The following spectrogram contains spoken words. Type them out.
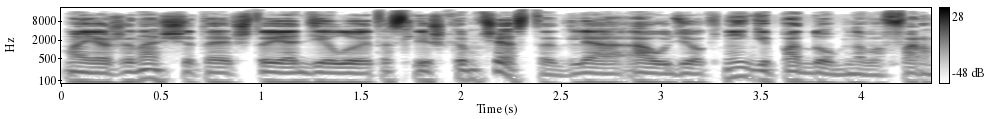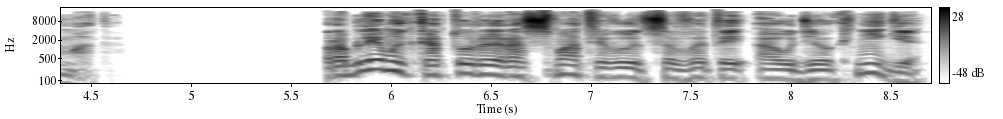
Моя жена считает, что я делаю это слишком часто для аудиокниги подобного формата. Проблемы, которые рассматриваются в этой аудиокниге,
